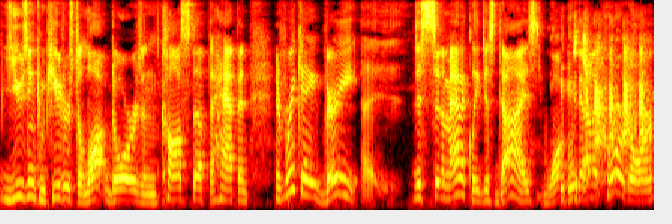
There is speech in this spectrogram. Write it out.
using computers to lock doors and cause stuff to happen enrique very uh, just cinematically just dies walking down a corridor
